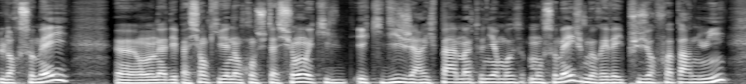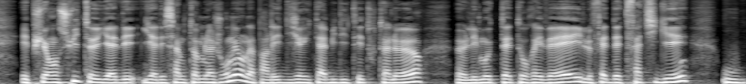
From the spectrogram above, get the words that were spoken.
leur, sommeil. Euh, on a des patients qui viennent en consultation et qui, et qui disent j'arrive pas à maintenir mon, sommeil, je me réveille plusieurs fois par nuit. Et puis ensuite, il y a des, il y a des symptômes la journée. On a parlé d'irritabilité tout à l'heure, euh, les maux de tête au réveil, le fait d'être fatigué ou,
